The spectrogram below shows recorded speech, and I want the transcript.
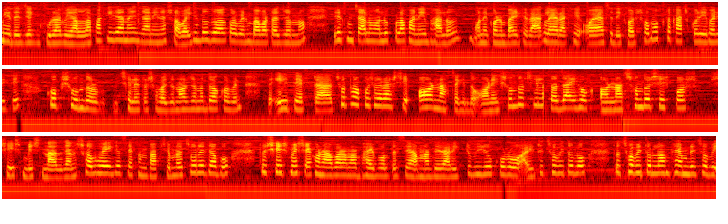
মেয়েদের যে ঘুরাবে, আল্লাহ পাকি জানে, জানি না, সবাই কিন্তু দোয়া করবেন বাবাটার জন্য। এরকম চালু মালু পোলাপানি ভালো, মনে করেন বাড়িতে রাখলায় রাখে অয় আছে দেখো সমস্ত কাজ করি বাড়িতে। খুব সুন্দর ছেলেটা সবার জন্য, ওর জন্য দোয়া করবেন। তো এই তো একটা ছোট আপু চলে আসছে। ওর নাচটা কিন্তু অনেক সুন্দর ছিল। তো যাই হোক ওর নাচ সুন্দর শেষ পর শেষ মেশ নাচ গান সব হয়ে গেছে। এখন ভাবছি আমরা চলে যাব। তো শেষ মেশ এখন আবার আমার ভাই বলতেছে, আমাদের আর একটু ভিডিও করো, আরেকটু ছবি তোলো। তো ছবি তুললাম ফ্যামিলি ছবি।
